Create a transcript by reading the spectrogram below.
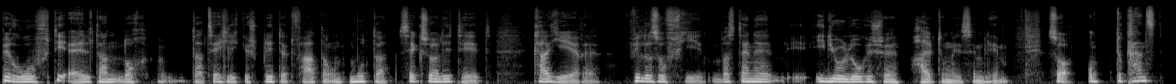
Beruf, die Eltern noch tatsächlich gesplittet, Vater und Mutter, Sexualität, Karriere, Philosophie, was deine ideologische Haltung ist im Leben. So, und du kannst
